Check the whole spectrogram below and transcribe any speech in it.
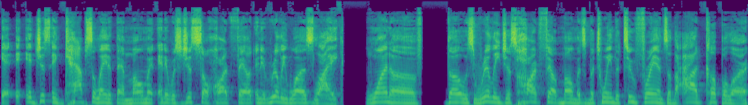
it, it just encapsulated that moment and it was just so heartfelt and it really was like one of those really just heartfelt moments between the two friends or the odd couple or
